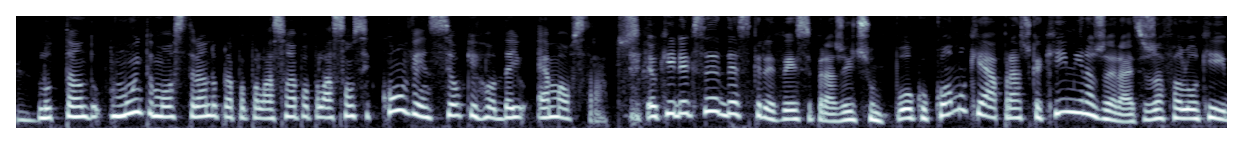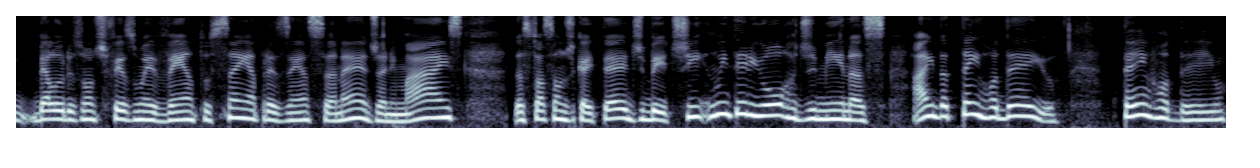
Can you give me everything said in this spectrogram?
Hum. Lutando muito, mostrando para a população, a população se convenceu que rodeio é maus tratos. Eu queria que você descrevesse para a gente um pouco como que é a prática aqui em Minas Gerais. Você já falou que Belo Horizonte fez um evento sem a presença né, de animais, da situação de Caeté, de Betim. No interior de Minas, ainda tem rodeio? Tem rodeio.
